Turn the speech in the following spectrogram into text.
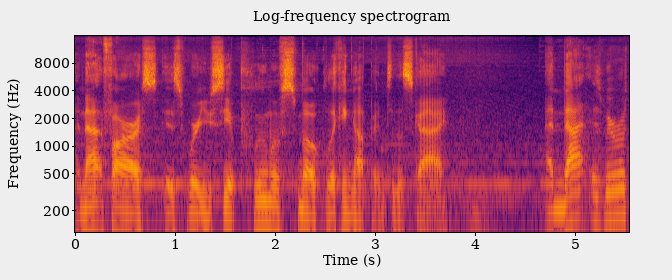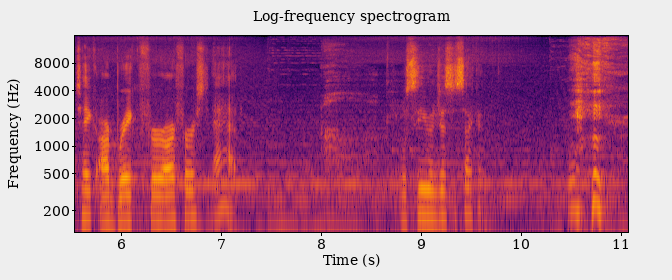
And that forest is where you see a plume of smoke licking up into the sky. And that is where we'll take our break for our first ad. Oh, we'll see you in just a second.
